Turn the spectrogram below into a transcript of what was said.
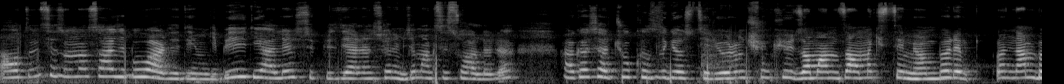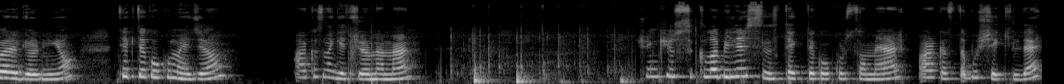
6. sezondan sadece bu var dediğim gibi. Diğerleri sürpriz. Diğerlerini söylemeyeceğim. Aksesuarları. Arkadaşlar çok hızlı gösteriyorum. Çünkü zamanınızı almak istemiyorum. Böyle önden böyle görünüyor. Tek tek okumayacağım. Arkasına geçiyorum hemen. Çünkü sıkılabilirsiniz tek tek okursam eğer. Arkası da bu şekilde.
